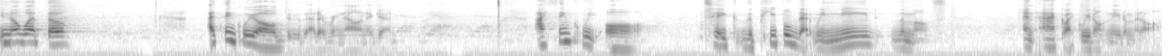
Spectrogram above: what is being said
You know what, though? I think we all do that every now and again. I think we all take the people that we need the most and act like we don't need them at all.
